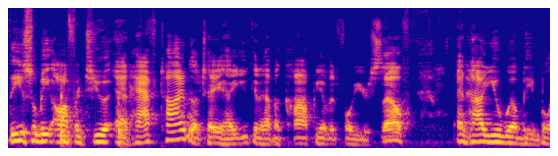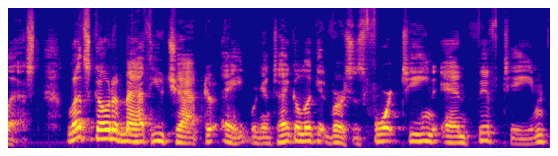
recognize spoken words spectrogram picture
These will be offered to you at halftime. They'll tell you how you can have a copy of it for yourself and how you will be blessed. Let's go to Matthew chapter 8. We're going to take a look at verses 14 and 15.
